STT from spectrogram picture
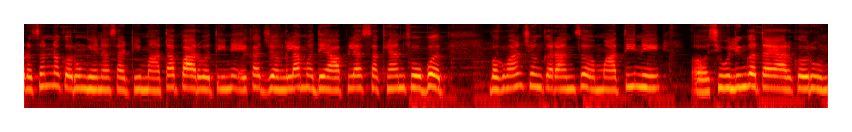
प्रसन्न करून घेण्यासाठी माता पार्वतीने एका जंगलामध्ये आपल्या सख्यांसोबत भगवान शंकरांचं मातीने शिवलिंग तयार करून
